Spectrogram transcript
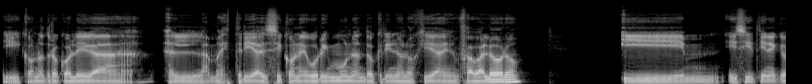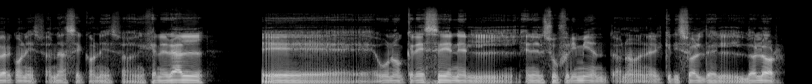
y con otro colega la maestría de psiconeuroinmunoendocrinología en Favaloro. Y, y, sí, tiene que ver con eso, nace con eso. En general, eh, uno crece en el, en el sufrimiento, ¿no? en el crisol del dolor.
